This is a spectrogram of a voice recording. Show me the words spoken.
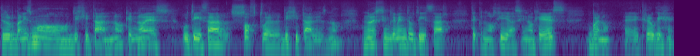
del, urbanismo digital, ¿no? que no es utilizar software digitales, no, no es simplemente utilizar tecnología, sino que es, bueno, creo que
